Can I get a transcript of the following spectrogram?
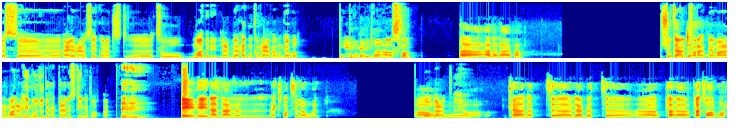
بس آه اعلنوا عن Psychonauts 2 ما أدري اللعبه حد منكم لعبها من قبل؟ في حد كان يباها أصلا؟ آه أنا لاعبها شو كانت؟ صراحة في أمان أنا ما لع- هي موجودة حتى على Steam أتوقع. إيه هي نازلة على ال Xbox الأول. أو بعد، أيوه. كانت آه، لعبة آه، pla- آه، platformer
